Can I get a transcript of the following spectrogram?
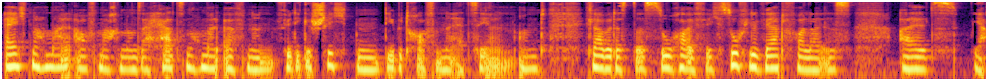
echt nochmal aufmachen, unser Herz nochmal öffnen für die Geschichten, die Betroffene erzählen. Und ich glaube, dass das so häufig so viel wertvoller ist, als ja,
